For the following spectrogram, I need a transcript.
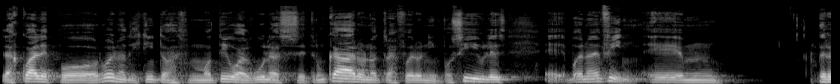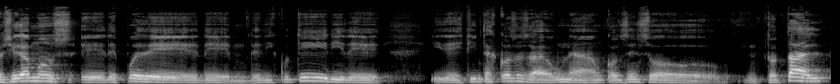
las cuales por bueno, distintos motivos algunas se truncaron, otras fueron imposibles, eh, bueno, en fin. Em, pero llegamos eh, después de, discutir y de, y de distintas cosas a, una, un consenso total.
